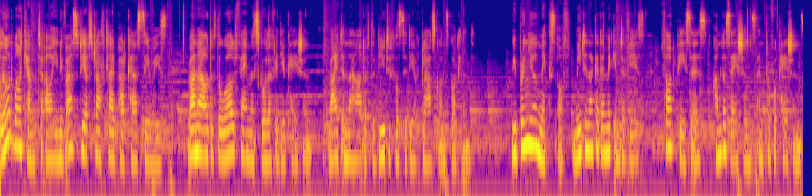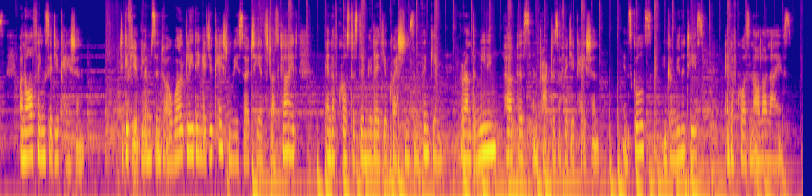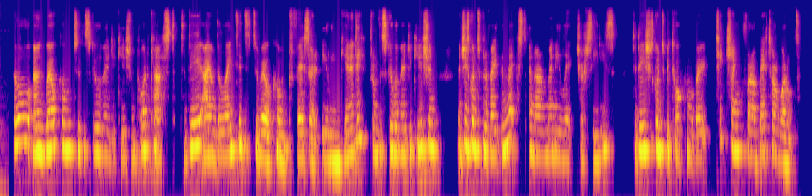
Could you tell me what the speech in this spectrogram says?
Hello and welcome to our University of Strathclyde podcast series, run out of the world famous School of Education, right in the heart of the beautiful city of Glasgow in Scotland. We bring you a mix of meet and academic interviews, thought pieces, conversations, and provocations on all things education. To give you a glimpse into our world leading education research here at Strathclyde, and of course to stimulate your questions and thinking around the meaning, purpose, and practice of education in schools, in communities, and of course in all our lives. Hello and welcome to the School of Education podcast. Today I am delighted to welcome Professor Aileen Kennedy from the School of Education, and she's going to provide the next in our mini lecture series. Today she's going to be talking about teaching for a better world.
